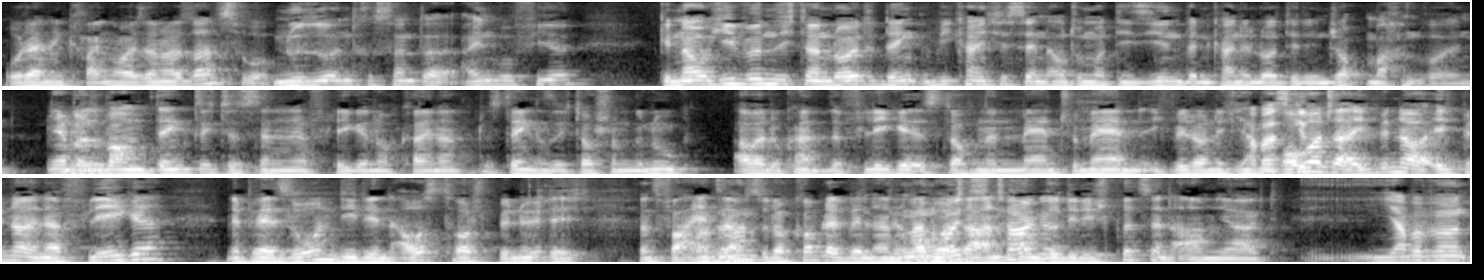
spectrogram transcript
oder in den Krankenhäusern oder sonst wo. Nur so interessanter Einwurf hier. Genau hier würden sich dann Leute denken, wie kann ich das denn automatisieren, wenn keine Leute den Job machen wollen? Ja, aber warum denkt sich das denn in der Pflege noch keiner? Das denken sich doch schon genug. Aber du kannst, die Pflege ist doch ein Man-to-Man. Ich will doch nicht Ja, einen Roboter. Ich bin, doch, ich bin doch in der Pflege eine Person, die den Austausch benötigt. Sonst vereinsamst du doch komplett, wenn ein wenn man Roboter ankommt und dir die Spritze in den Arm jagt. Ja, aber wenn man.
